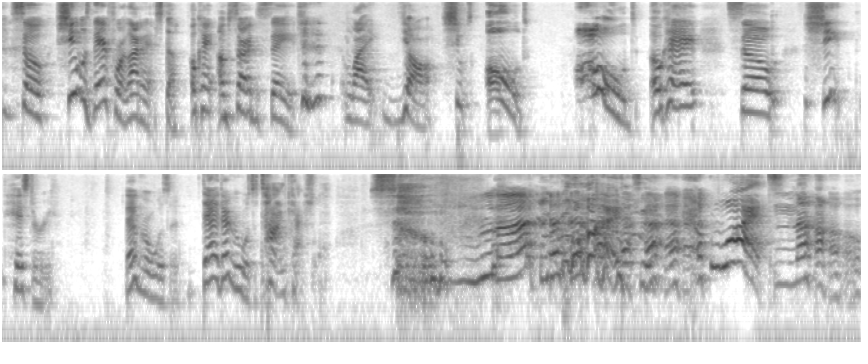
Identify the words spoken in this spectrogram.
so she was there for a lot of that stuff okay i'm sorry to say it like y'all she was old old okay so she history that girl was a that, that girl was a time capsule so what what no.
